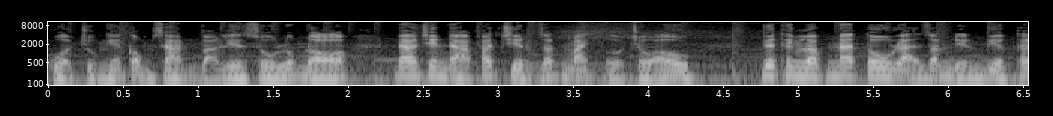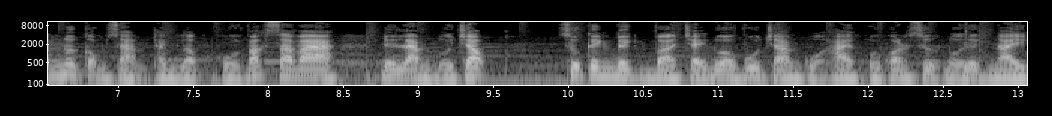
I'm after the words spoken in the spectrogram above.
của chủ nghĩa cộng sản và Liên Xô lúc đó đang trên đà phát triển rất mạnh ở châu Âu. Việc thành lập NATO lại dẫn đến việc các nước cộng sản thành lập khối Warsaw để làm đối trọng. Sự kinh địch và chạy đua vũ trang của hai khối quan sự đối địch này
